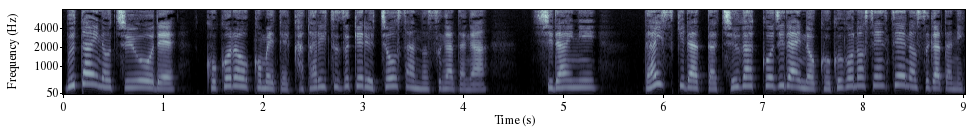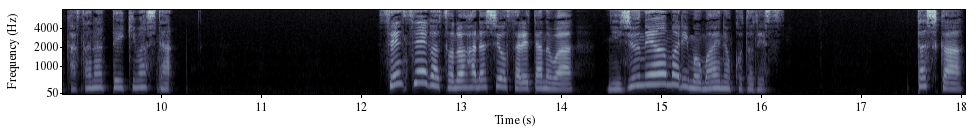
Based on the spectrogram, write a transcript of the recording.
舞台の中央で心を込めて語り続ける張さんの姿が、次第に大好きだった中学校時代の国語の先生の姿に重なっていきました。先生がその話をされたのは20年余りも前のことです。確か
